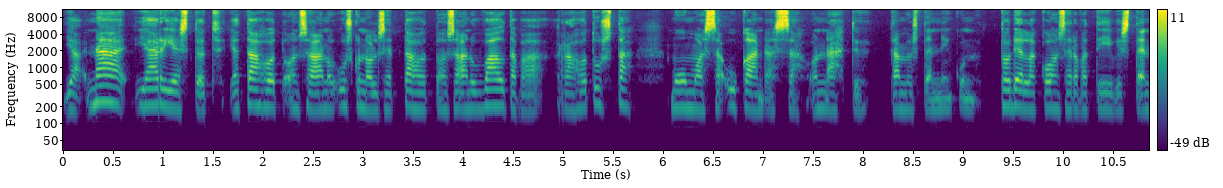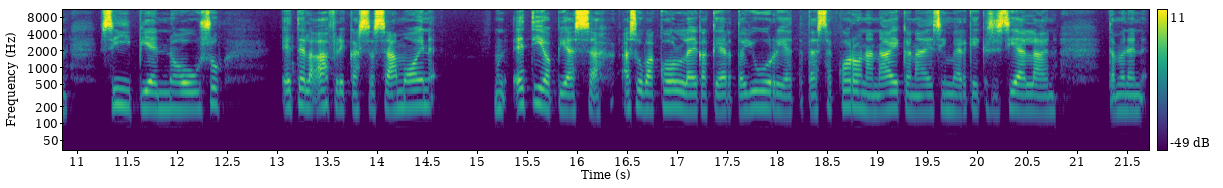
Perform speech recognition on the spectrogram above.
Ja nämä järjestöt ja tahot on saanut, uskonnolliset tahot on saanut valtavaa rahoitusta. Muun muassa Ukandassa on nähty tämmöisten niin kuin todella konservatiivisten siipien nousu. Etelä-Afrikassa samoin Mun Etiopiassa asuva kollega kertoi juuri, että tässä koronan aikana esimerkiksi siellä on tämmöinen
